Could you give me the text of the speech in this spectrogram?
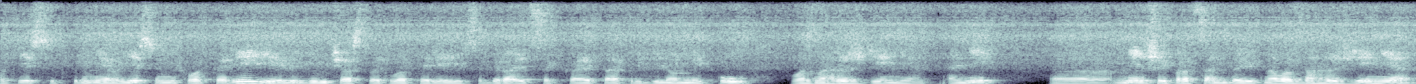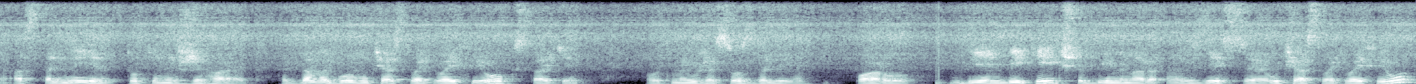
Вот если, к примеру, если у них лотереи, люди участвуют в лотерее, собирается какая-то определенный пул вознаграждения. Они э, меньший процент дают на вознаграждение, остальные токены сжигают. Когда мы будем участвовать в IPO, кстати, вот мы уже создали пару BNB Cake, чтобы именно э, здесь э, участвовать в IPO,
